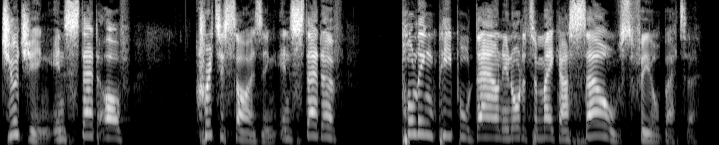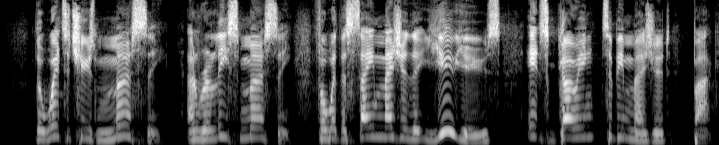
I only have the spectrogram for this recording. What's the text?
judging, instead of criticizing, instead of pulling people down in order to make ourselves feel better, that we're to choose mercy and release mercy. For with the same measure that you use, it's going to be measured back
